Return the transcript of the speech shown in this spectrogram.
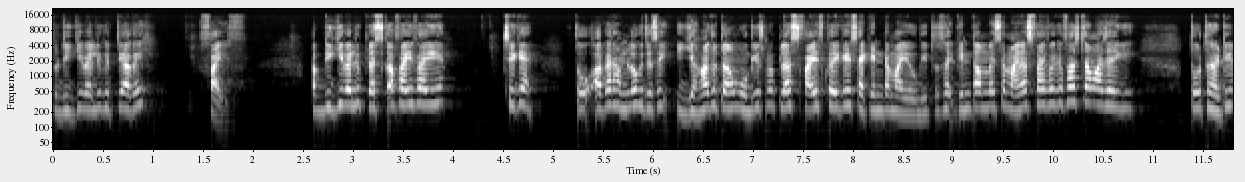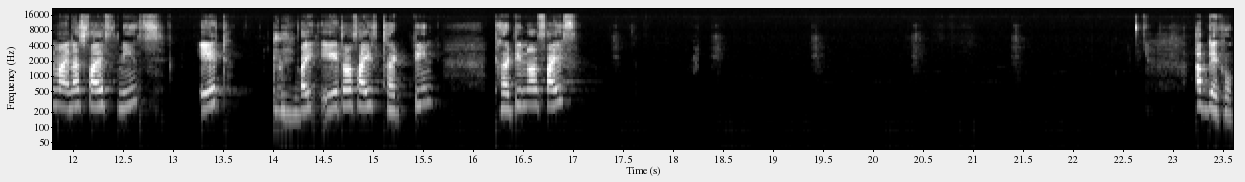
तो डी की वैल्यू कितनी आ गई? फाइव अब डी की वैल्यू प्लस का फाइव आई है, ठीक है? तो अगर हम लोग जैसे यहाँ जो टर्म होगी, उसमें प्लस फाइव करके सेकेंड टर्म आई होगी तो सेकेंड टर्म में से माइनस फाइव करके फ़र्स्ट टर्म आ जाएगी. तो thirteen minus five means eight by eight और फाइव थर्टीन थर्टीन और फाइव अब देखो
